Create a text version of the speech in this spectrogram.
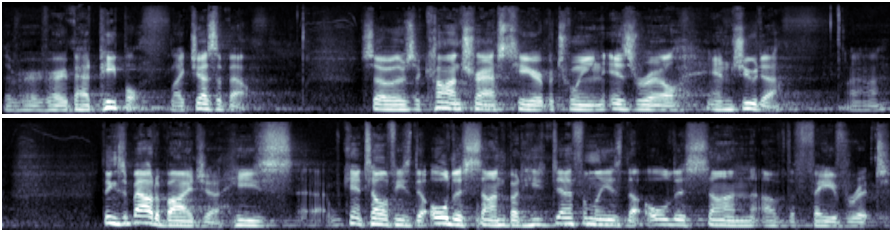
they're very, very bad people, like Jezebel. So there's a contrast here between Israel and Judah. Uh, things about Abijah. He's, uh, we can't tell if he's the oldest son, but he definitely is the oldest son of the favorite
